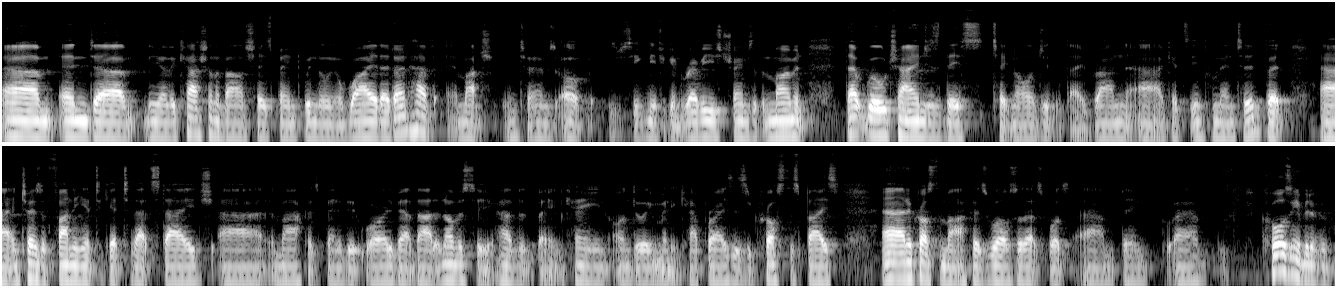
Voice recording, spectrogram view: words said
Um, and uh, you know the cash on the balance sheet has been dwindling away. They don't have much in terms of significant revenue streams at the moment. That will change as this technology that they run uh, gets implemented. But uh, in terms of funding it to get to that stage, uh, the market's been a bit worried about that, and obviously haven't been keen on doing many cap raises across the space uh, and across the market as well. So that's what's um, been uh, causing a bit of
